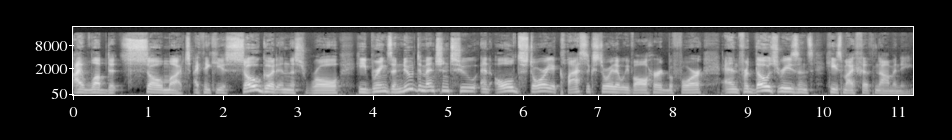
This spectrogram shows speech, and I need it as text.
I loved it so much. I think he is so good in this role. He brings a new dimension to an old story, a classic story that we've all heard before. And for those reasons, he's my fifth nominee.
